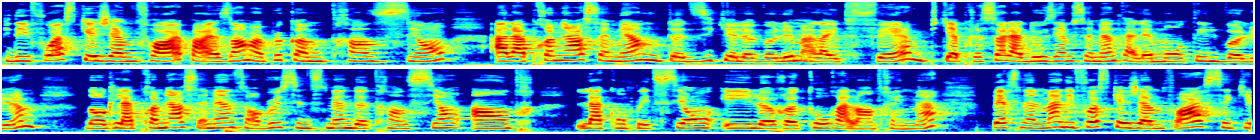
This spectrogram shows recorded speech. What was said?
Puis des fois, ce que j'aime faire, par exemple, un peu comme transition, à la première semaine où tu as dit que le volume allait être faible, puis qu'après ça, la deuxième semaine, tu allais monter le volume. Donc, la première semaine, si on veut, c'est une semaine de transition entre la compétition et le retour à l'entraînement. Personnellement, des fois, ce que j'aime faire, c'est que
